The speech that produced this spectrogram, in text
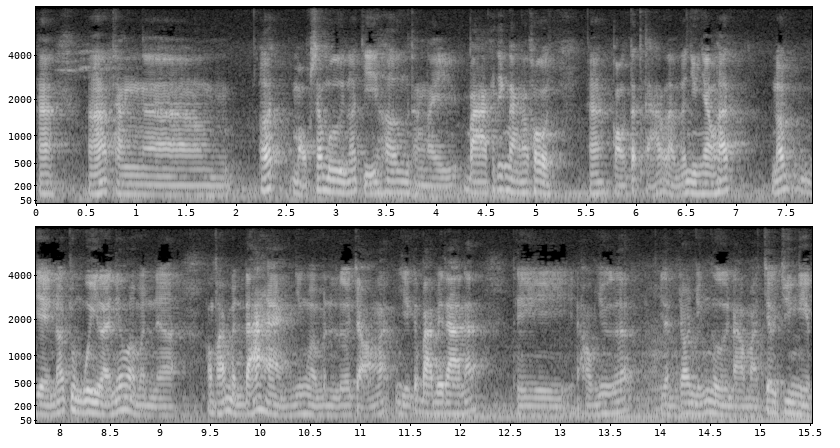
ha à, thằng uh, S160 nó chỉ hơn thằng này ba cái chức năng đó thôi ha. Còn tất cả là nó như nhau hết. Nó về nó chung quy lại nếu mà mình à, không phải mình đá hàng nhưng mà mình lựa chọn á về cái ba pedal đó thì hầu như á dành cho những người nào mà chơi chuyên nghiệp.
